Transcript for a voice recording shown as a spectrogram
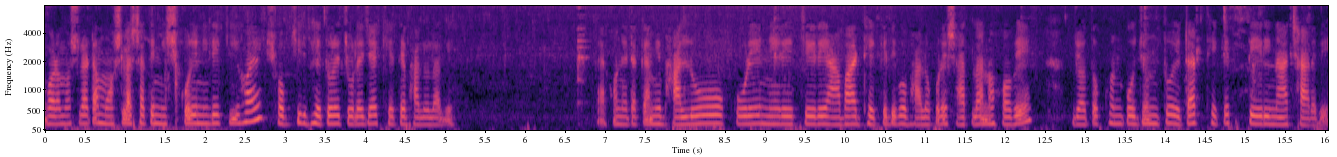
গরম মশলাটা মশলার সাথে মিক্স করে নিলে কি হয়? সবজির ভেতরে চলে যায়, খেতে ভালো লাগে। এখন এটাকে আমি ভালো করে নেড়ে চেড়ে আবার ঢেকে দেব, ভালো করে সাতলানো হবে। যতক্ষণ পর্যন্ত এটার থেকে তেল না ছাড়বে।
